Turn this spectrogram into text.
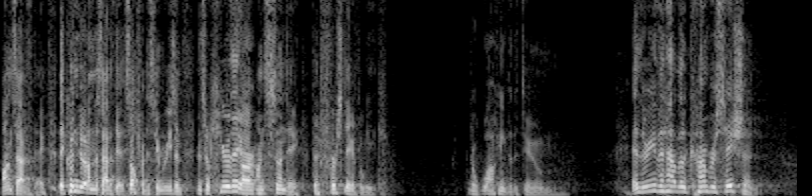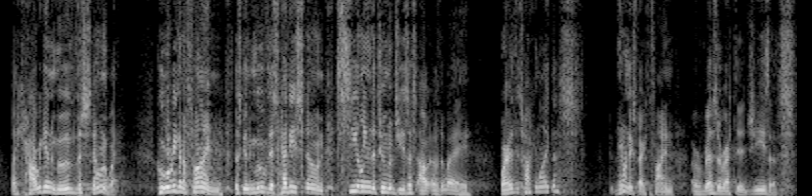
on Sabbath day. They couldn't do it on the Sabbath day itself for the same reason. And so here they are on Sunday, the first day of the week. They're walking to the tomb. And they're even having a conversation. Like, how are we going to move the stone away? Who are we going to find that's going to move this heavy stone, sealing the tomb of Jesus out of the way? Why are they talking like this? They don't expect to find a resurrected Jesus.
